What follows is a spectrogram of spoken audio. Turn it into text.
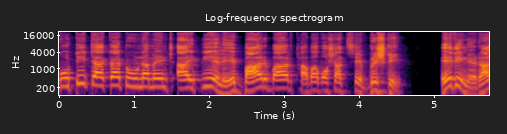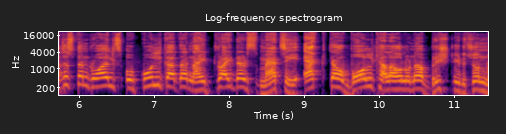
কোটি টাকা টুর্নামেন্ট আইপিএলে বারবার থাবা বসাচ্ছে বৃষ্টি। এদিন রাজস্থান রয়্যালস ও কলকাতা নাইট রাইডার্স ম্যাচে একটাও বল খেলা হলো না বৃষ্টির জন্য।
